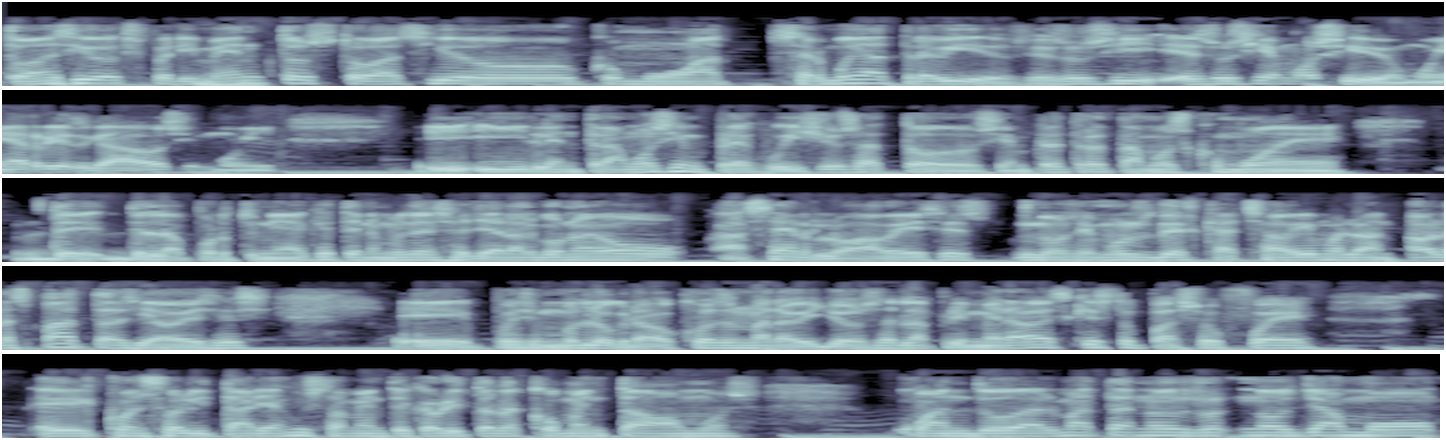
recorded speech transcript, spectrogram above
Todo han sido experimentos, todo ha sido como a- ser muy atrevidos. Eso sí, eso sí hemos sido muy arriesgados y muy y, le entramos sin prejuicios a todo. Siempre tratamos como de, de, de la oportunidad que tenemos de ensayar algo nuevo, hacerlo. A veces nos hemos descachado y hemos levantado las patas y a veces eh, pues hemos logrado cosas maravillosas. La primera vez que esto pasó fue eh, con Solitaria, justamente que ahorita la comentábamos, cuando Dalmata nos, nos llamó,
